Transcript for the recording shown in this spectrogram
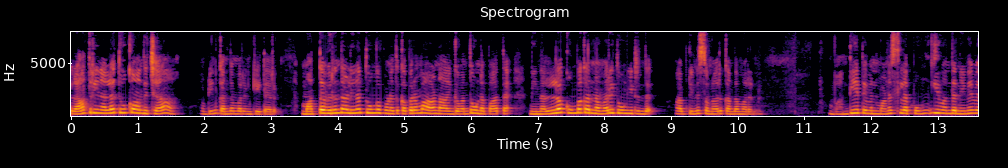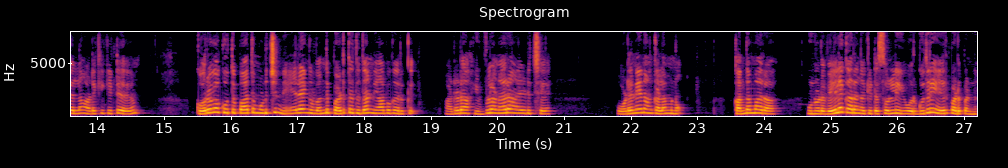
ராத்திரி நல்லா தூக்கம் வந்துச்சா? அப்படின்னு கந்தமாறன் கேட்டார். மற்ற விருந்தாளிலாம் தூங்க போனதுக்கு அப்புறமா நான் இங்கே வந்து உன்னை பார்த்தேன். நீ நல்லா கும்பகர்ண மாதிரி தூங்கிட்டு இருந்த. அப்படின்னு சொன்னார் கந்தமாறன். வந்தியத்தேவன் மனசில் பொங்கி வந்த நினைவெல்லாம் அடக்கிக்கிட்டு குறவை கூத்து பார்த்து முடிச்சு நேராக இங்கே வந்து படுத்தது தான் ஞாபகம் இருக்குது அடடா இவ்வளோ நேரம் ஆயிடுச்சே. உடனே நான் கிளம்பணும். கந்தமாரா உன்னோட வேலைக்காரங்க கிட்ட சொல்லி ஒரு குதிரையை ஏற்பாடு பண்ணு.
